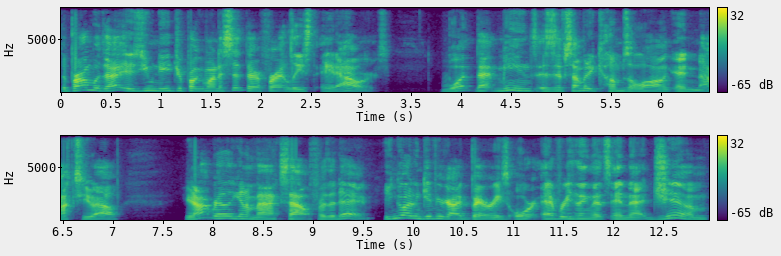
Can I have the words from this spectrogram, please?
The problem with that is you need your Pokemon to sit there for at least eight hours. What that means is if somebody comes along and knocks you out, you're not really going to max out for the day. You can go ahead and give your guy berries or everything that's in that gym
